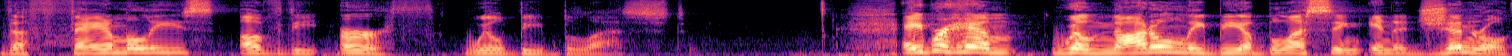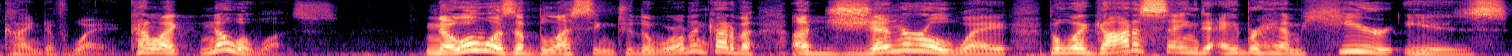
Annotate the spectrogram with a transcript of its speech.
the families of the earth will be blessed. Abraham will not only be a blessing in a general kind of way, kind of like Noah was. Noah was a blessing to the world in kind of a, a general way, but what God is saying to Abraham here is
